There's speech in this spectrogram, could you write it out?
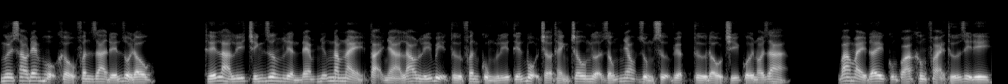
Ngươi sao đem hộ khẩu phân ra đến rồi đâu? Thế là lý chính dương liền đem những năm này tại nhà lao lý bị từ phân cùng lý tiến bộ trở thành châu ngựa giống nhau dùng sự việc từ đầu trí cuối nói ra. Ba mày đây cũng quá không phải thứ gì đi.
